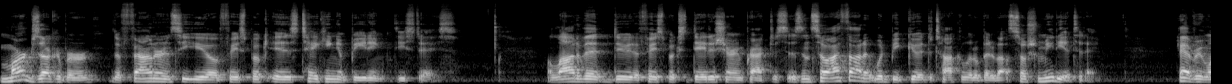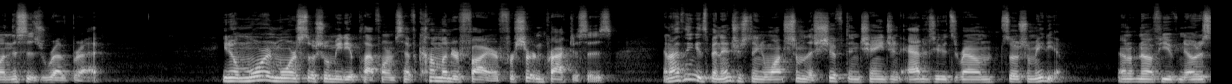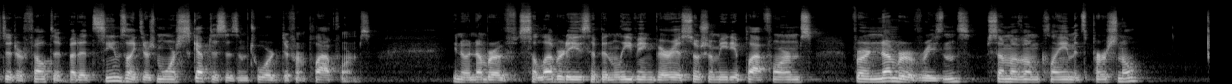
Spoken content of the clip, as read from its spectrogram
Mark Zuckerberg, the founder and CEO of Facebook, is taking a beating these days. A lot of it due to Facebook's data sharing practices, and so I thought it would be good to talk a little bit about social media today. Hey everyone, this is Rev Brad. You know, more and more social media platforms have come under fire for certain practices, and I think it's been interesting to watch some of the shift and change in attitudes around social media. I don't know if you've noticed it or felt it, but it seems like there's more skepticism toward different platforms you know, a number of celebrities have been leaving various social media platforms for a number of reasons. Some of them claim it's personal,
